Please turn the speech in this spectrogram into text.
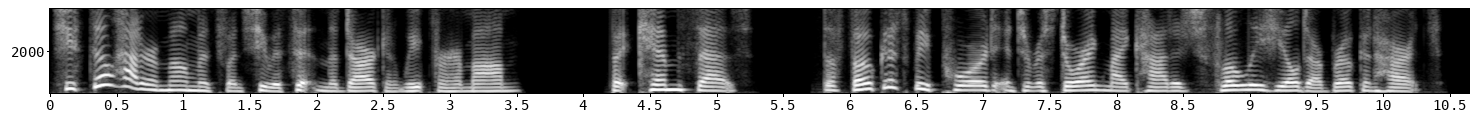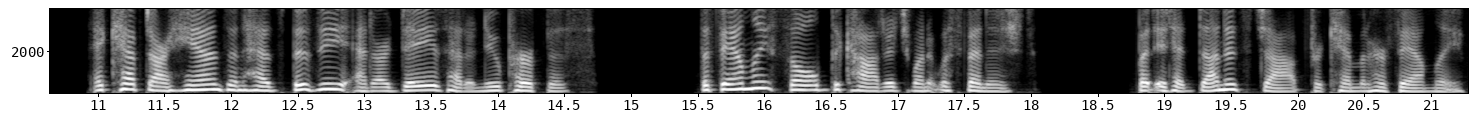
She still had her moments when she would sit in the dark and weep for her mom. But Kim says, The focus we poured into restoring my cottage slowly healed our broken hearts. It kept our hands and heads busy, and our days had a new purpose. The family sold the cottage when it was finished, but it had done its job for Kim and her family.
